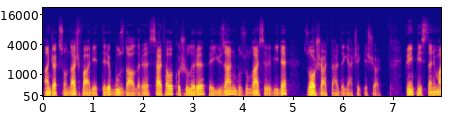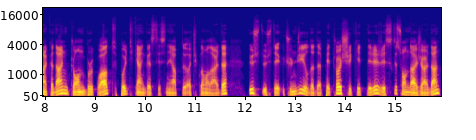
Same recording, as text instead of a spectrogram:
Ancak sondaj faaliyetleri buzdağları, sert hava koşulları ve yüzen buzullar sebebiyle zor şartlarda gerçekleşiyor. Greenpeace Danimarka'dan John Burgwald, Politiken gazetesine yaptığı açıklamalarda üst üste 3. yılda da petrol şirketleri riskli sondajlardan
